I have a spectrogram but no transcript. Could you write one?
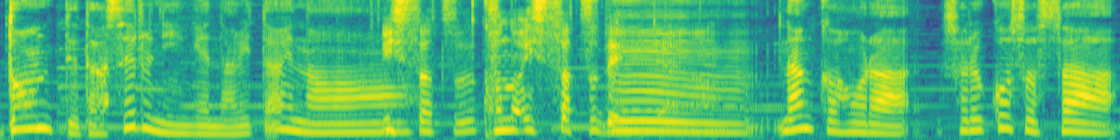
ドンって出せる人間になりたいな。一冊？この一冊で？みたいな。うん。なんかほらそれこそさ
